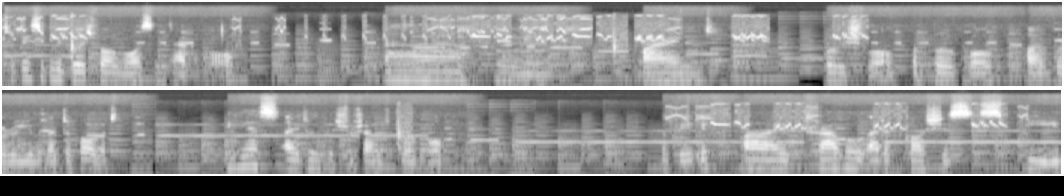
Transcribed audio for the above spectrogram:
So basically Birchwall was in Daggerfall. Uh, hmm. Find Birchwall, or Bergwall, however you would like to call it. Yes, I do wish to travel to Bergwall. Okay, if I travel at a cautious speed,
